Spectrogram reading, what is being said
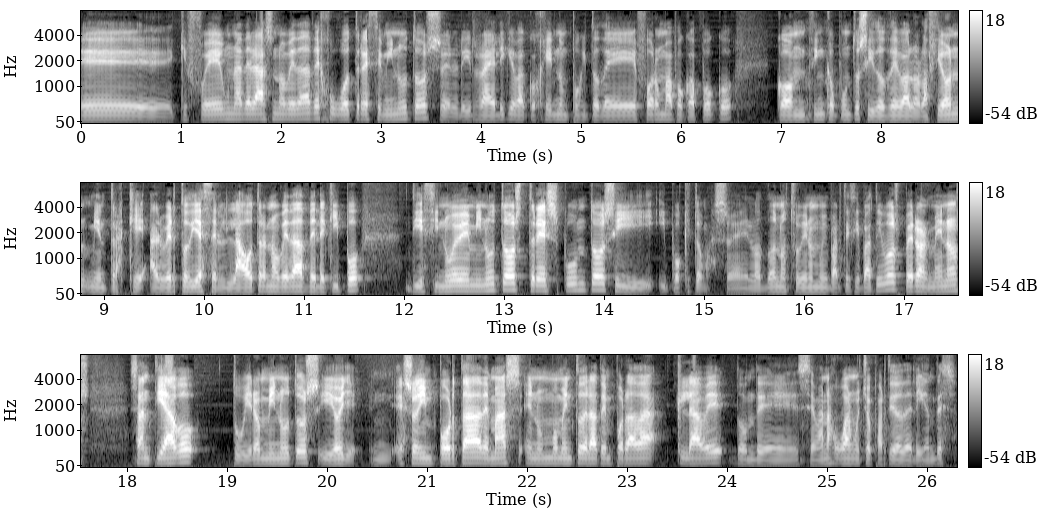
eh, que fue una de las novedades, jugó 13 minutos, el israelí que va cogiendo un poquito de forma poco a poco, con 5 puntos y 2 de valoración, mientras que Alberto Díaz, la otra novedad del equipo, 19 minutos, 3 puntos y, poquito más. Eh, los dos no estuvieron muy participativos, pero al menos Santiago tuvieron minutos y oye, eso importa además en un momento de la temporada clave donde se van a jugar muchos partidos de Liga Endesa.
